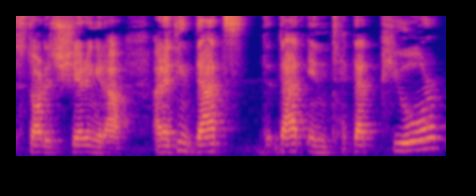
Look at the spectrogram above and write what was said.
started sharing it out. And I think that's that in that pure,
